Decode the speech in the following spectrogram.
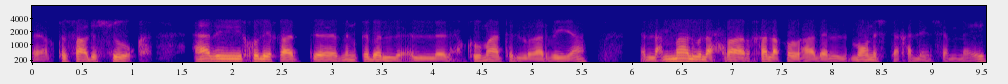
اقتصاد السوق هذه خلقت من قبل الحكومات الغربية. العمال والأحرار خلقوا هذا ال monster خلينا نسميه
